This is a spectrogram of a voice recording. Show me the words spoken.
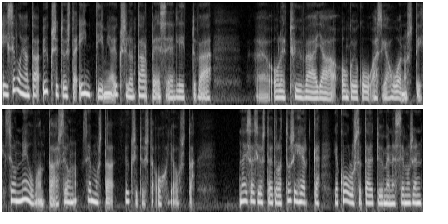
Ei se voi antaa yksityistä, intiimiä, yksilön tarpeeseen liittyvää olet hyvä ja onko joku asia huonosti. Se on neuvontaa, se on semmoista yksityistä ohjausta – näissä asioissa täytyy olla tosi herkkä ja koulussa täytyy mennä semmoisen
